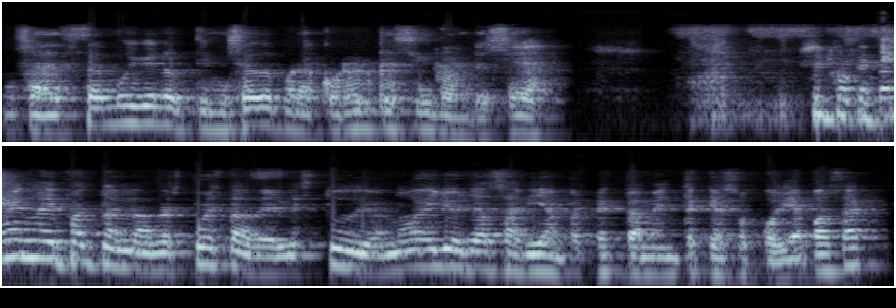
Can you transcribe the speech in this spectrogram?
O sea, está muy bien optimizado para correr casi donde sea. Sí, porque también hay falta la respuesta del estudio, ¿no? Ellos ya sabían perfectamente que eso podía pasar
